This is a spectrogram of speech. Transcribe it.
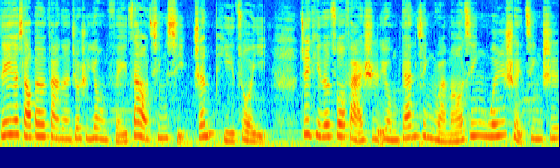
第一个小办法呢，就是用肥皂清洗真皮座椅。具体的做法是用干净软毛巾温水浸湿，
